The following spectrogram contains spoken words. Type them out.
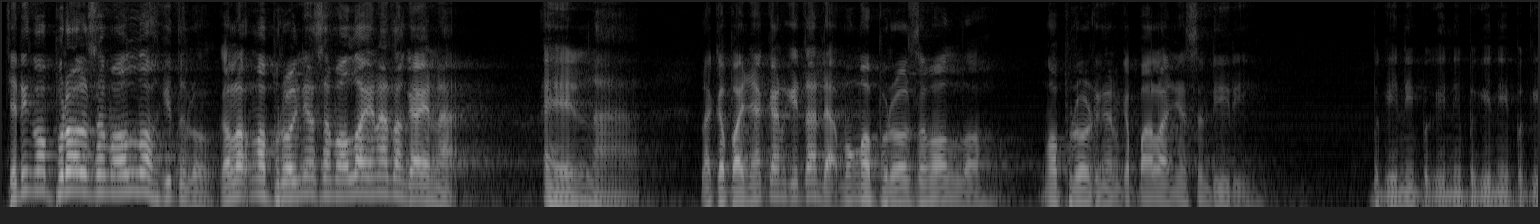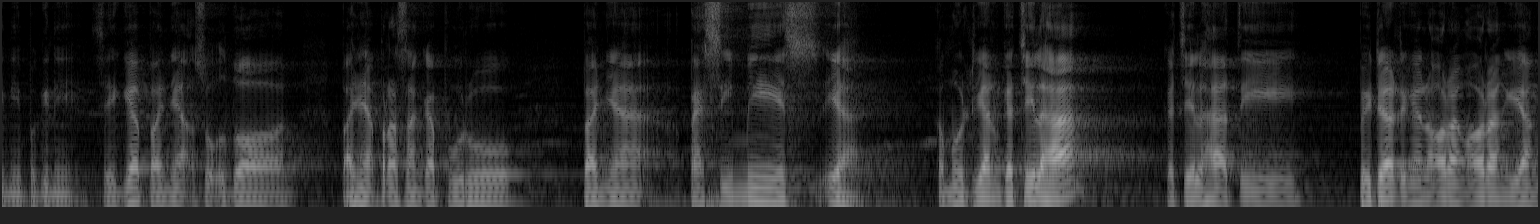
Jadi ngobrol sama Allah gitu loh. Kalau ngobrolnya sama Allah enak atau enggak enak? Enak. Lah kebanyakan kita tidak mau ngobrol sama Allah. Ngobrol dengan kepalanya sendiri begini, begini, begini, begini, begini. Sehingga banyak suudon, banyak prasangka buruk, banyak pesimis, ya. Kemudian kecil ha, kecil hati, beda dengan orang-orang yang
